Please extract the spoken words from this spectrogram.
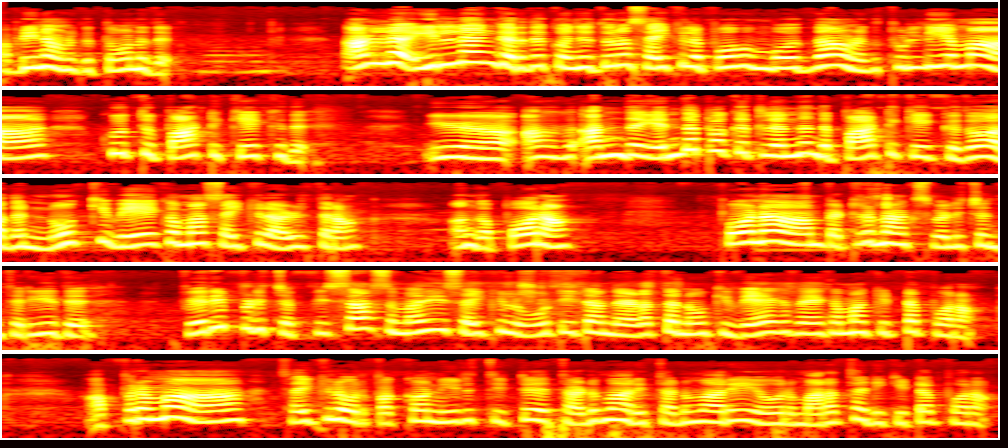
அப்படின்னு அவனுக்கு தோணுது. அல்ல இல்லைங்கிறது கொஞ்சம் தூரம் சைக்கிளில் போகும்போது தான் அவனுக்கு துல்லியமாக கூத்து பாட்டு கேட்குது அந்த எந்த பக்கத்துலேருந்து அந்த பாட்டு கேட்குதோ அதை நோக்கி வேகமாக சைக்கிள் அழுத்துறான். அங்கே போகிறான் போனால் பெட்ரோமேக்ஸ் வெளிச்சம் தெரியுது. வெறி பிடிச்ச பிசாசு மாதிரி சைக்கிள் ஓட்டிட்டு அந்த இடத்த நோக்கி வேக வேகமாக கிட்ட போகிறான் அப்புறமா சைக்கிளை ஒரு பக்கம் நிறுத்திட்டு தடுமாறி தடுமாறி ஒரு மரத்தடிக்கிட்ட போகிறான்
